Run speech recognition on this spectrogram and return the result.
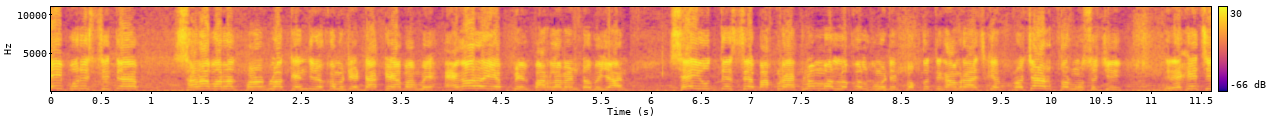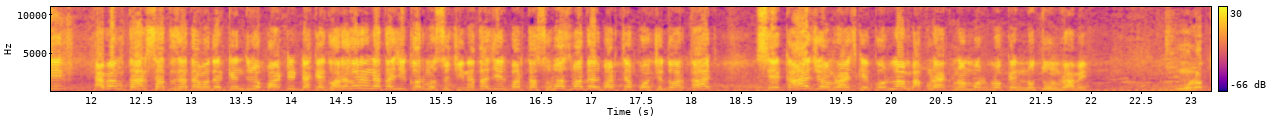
এই পরিস্থিতিতে সারা ভারত ফরওয়ার্ড ব্লক কেন্দ্রীয় কমিটির ডাকে আগামী এগারোই এপ্রিল পার্লামেন্ট অভিযান। সেই উদ্দেশ্যে বাঁকুড়া এক নম্বর লোকাল কমিটির পক্ষ থেকে আমরা আজকে প্রচার কর্মসূচি রেখেছি। এবং তার সাথে সাথে আমাদের কেন্দ্রীয় পার্টির ডাকে ঘরে ঘরে নেতাজি কর্মসূচি নেতাজির বার্তা সুভাষবাদের বার্তা পৌঁছে দেওয়ার কাজ সে কাজও আমরা আজকে করলাম বাঁকুড়া এক নম্বর ব্লকের নতুন গ্রামে। মূলত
